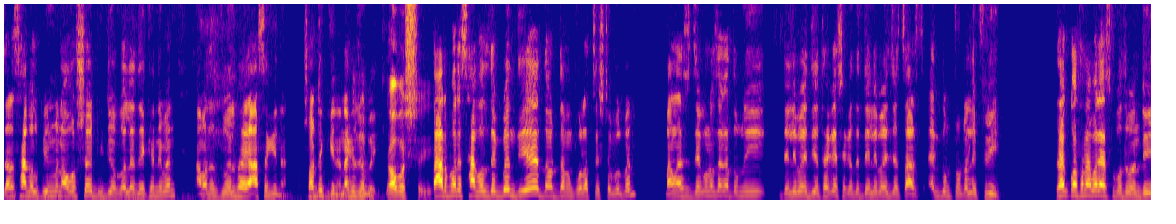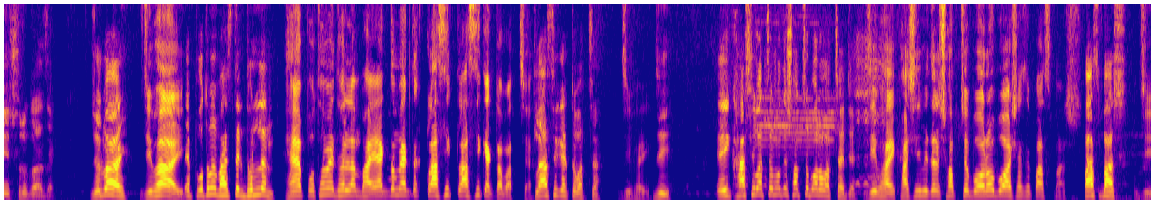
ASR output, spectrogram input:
যারা ছাগল কিনবেন অবশ্যই ভিডিও কলে দেখে নেবেন আমাদের জুয়েল ভাই আছে কিনা। সঠিক কিনা নাকি জুয়েল ভাই? অবশ্যই। তারপরে ছাগল দেখবেন দিয়ে দরদাম করার চেষ্টা করবেন। বাংলাদেশের যে কোনো জায়গাতে উনি ডেলিভারি দিয়ে থাকে সেক্ষেত্রে ডেলিভারি যে চার্জ একদম টোটালি ফ্রি যাক কথা না বলে আজকে প্রতিবেদনটি শুরু করা যাক। ভাই জি ভাই। এ প্রথমে ভাইস থেকে ধরলেন? হ্যাঁ প্রথমে ধরলাম ভাই একদম একটা ক্লাসিক ক্লাসিক একটা বাচ্চা। ক্লাসিক একটা বাচ্চা। জি ভাই। জি। এই খাসি বাচ্চার মধ্যে সবচেয়ে বড় বাচ্চা এটা? জি ভাই খাসির ভিতরে সবচেয়ে বড় বয়স আছে পাঁচ মাস। পাঁচ মাস? জি।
